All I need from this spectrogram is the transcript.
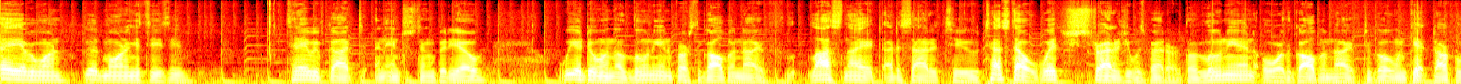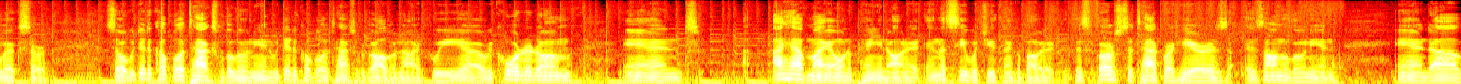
Hey everyone, good morning, it's Easy. Today we've got an interesting video. We are doing the Loonion versus the Goblin Knife. Last night I decided to test out which strategy was better, the Loonion or the Goblin Knife, to go and get Dark Elixir. So we did a couple attacks with the Loonion, we did a couple attacks with the Goblin Knife. We uh, recorded them and I have my own opinion on it and let's see what you think about it. This first attack right here is, is on the Loonion and uh,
